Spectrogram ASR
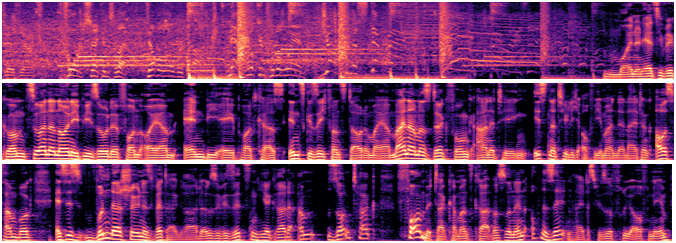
to Joe Johnson. Four seconds left. Double overtime. Nets looking for the win. Johnson the step back. Moin und herzlich willkommen zu einer neuen Episode von eurem NBA-Podcast ins Gesicht von Staudemeyer. Mein Name ist Dirk Funk, Arne Tegen ist natürlich auch wie immer in der Leitung aus Hamburg. Es ist wunderschönes Wetter gerade. Also wir sitzen hier gerade am Sonntagvormittag, kann man es gerade noch so nennen. Auch eine Seltenheit, dass wir so früh aufnehmen.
